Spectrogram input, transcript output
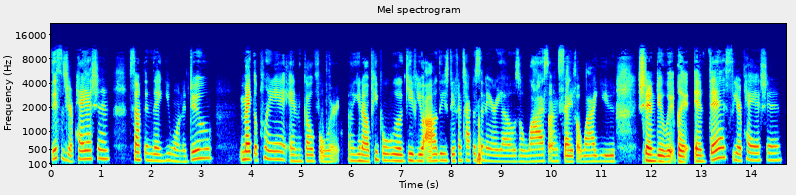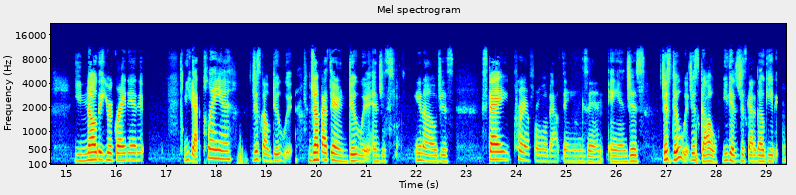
this is your passion, something that you want to do, make a plan and go for it. Uh, you know, people will give you all these different type of scenarios or why it's unsafe or why you shouldn't do it. But if that's your passion, you know that you're great at it, you got a plan, just go do it. Jump out there and do it and just, you know, just stay prayerful about things and and just just do it. Just go. You get just got to go get it.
